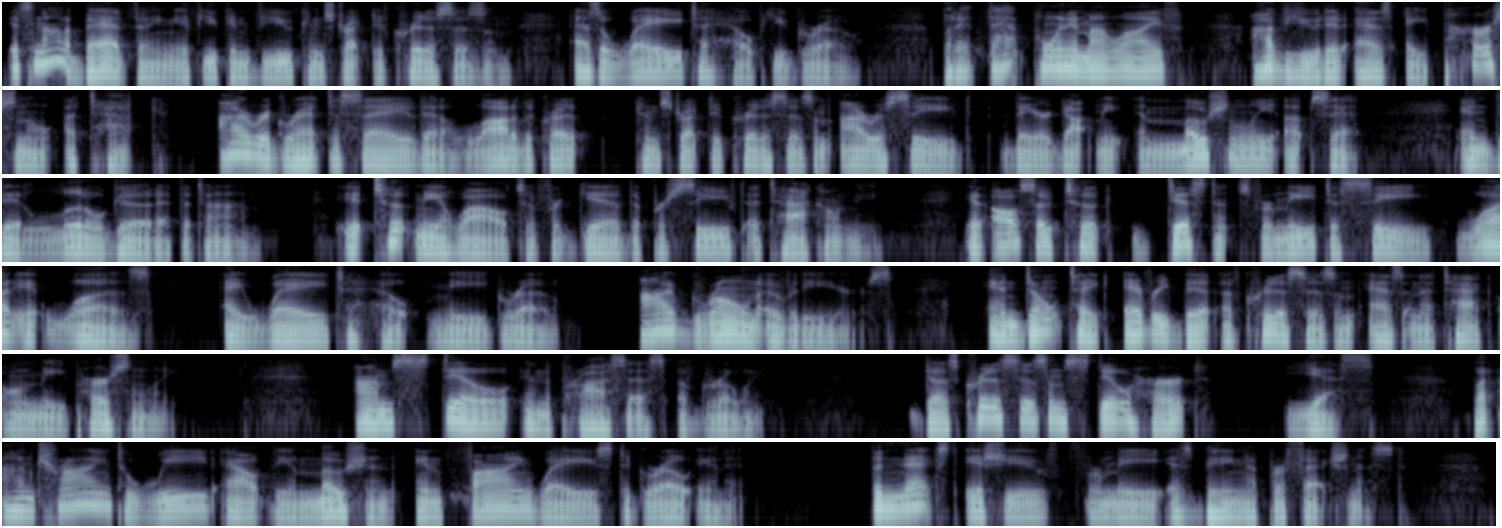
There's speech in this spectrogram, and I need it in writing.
It's not a bad thing if you can view constructive criticism as a way to help you grow. But at that point in my life, I viewed it as a personal attack. I regret to say that a lot of the constructive criticism I received there got me emotionally upset and did little good at the time. It took me a while to forgive the perceived attack on me. It also took distance for me to see what it was a way to help me grow. I've grown over the years. And don't take every bit of criticism as an attack on me personally. I'm still in the process of growing. Does criticism still hurt? Yes. But I'm trying to weed out the emotion and find ways to grow in it. The next issue for me is being a perfectionist.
